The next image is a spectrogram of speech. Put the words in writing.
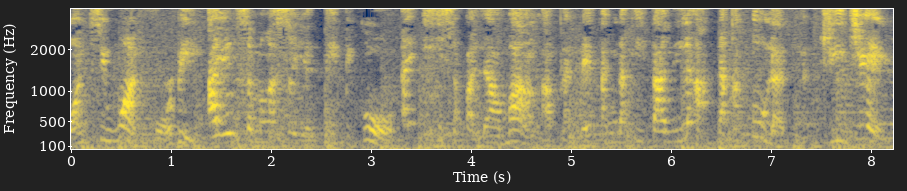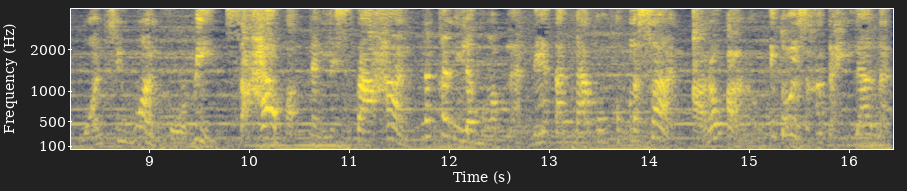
1214b. Ayon sa mga sayantipiko ay iisa pa lamang ang planetang nakita nila na katulad ng GJ 1214b sa haba ng listahan ng kanilang mga planetang natutuklasan araw-araw. Ito ay sa kadahilanan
